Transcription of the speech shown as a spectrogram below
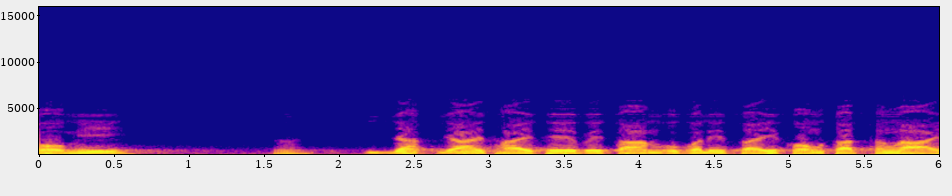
ก็มี ยักย้ายถ่ายเทไปตามอุปนิสัยของสัตว์ทั้งหลาย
